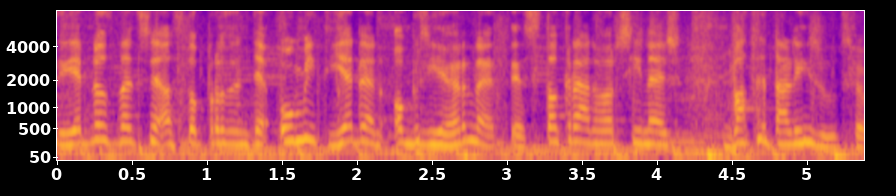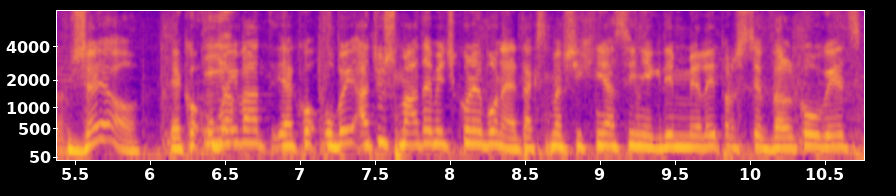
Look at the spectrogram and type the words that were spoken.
jednoznačně a stoprocentně umít jeden obří hrnec je stokrát horší než 20 talířů třeba. Že jo? Jako Jo. umývat, jako ubej, ať už máte myčku nebo ne, tak jsme všichni asi někdy mili prostě velkou věc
